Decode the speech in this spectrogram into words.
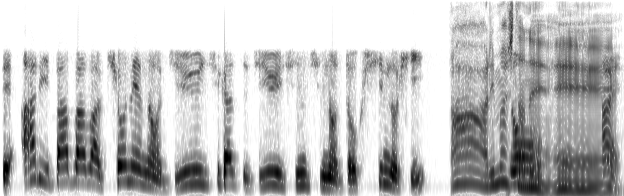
でアリババは去年の11月11日の独身の日、ああありましたね。のええええはい。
